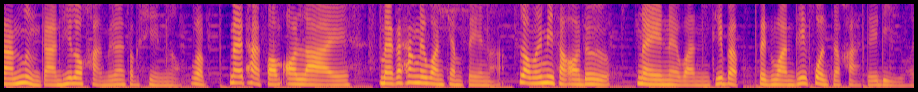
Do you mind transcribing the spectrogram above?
นั้นเหมือนกันที่เราขายไม่ได้สักชิ้นเนาะแบบในแพลตฟอร์มออนไลน์ แม้กระทั่งในวันแคมเปญอะเราไม่มีสักออเดอร์ในในวันที่แบบเป็นวันที่ควรจะขายได้ดีอะไร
